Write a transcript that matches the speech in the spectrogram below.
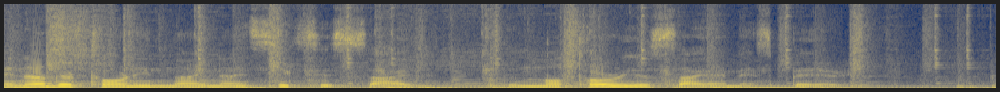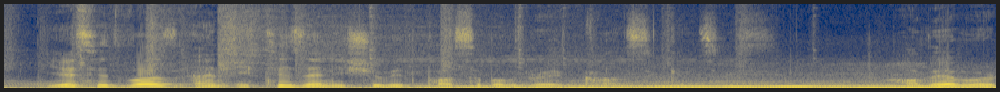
Another thorn in 996's side, the notorious IMS bearing. Yes, it was and it is an issue with possible grave consequences. However,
